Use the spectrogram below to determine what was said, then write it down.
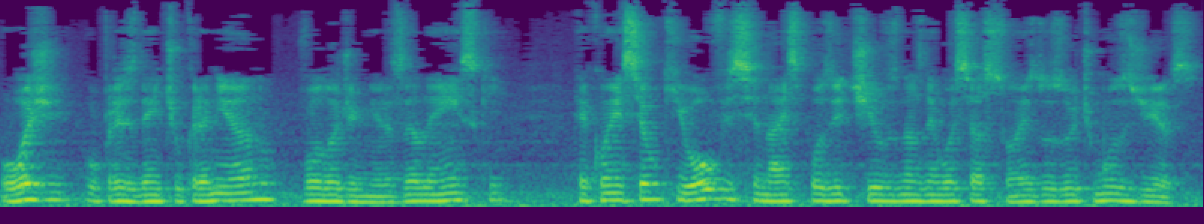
Hoje, o presidente ucraniano Volodymyr Zelensky reconheceu que houve sinais positivos nas negociações dos últimos dias,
